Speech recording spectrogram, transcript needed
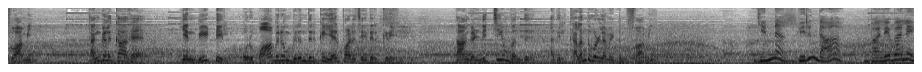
சுவாமி தங்களுக்காக என் வீட்டில் ஒரு மாபெரும் விருந்திற்கு ஏற்பாடு செய்திருக்கிறேன். தாங்கள் நிச்சயம் வந்து அதில் கலந்து கொள்ள வேண்டும் சுவாமி. என்ன விருந்தா? பலே பலே.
